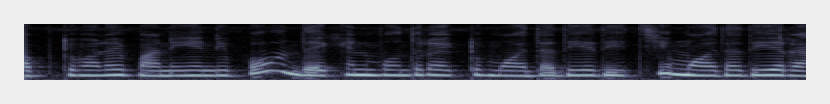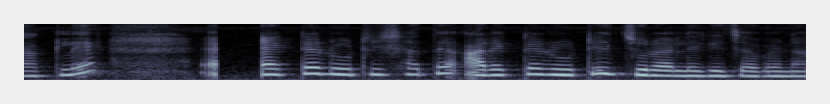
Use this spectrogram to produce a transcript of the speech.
অফ ক্যামেরায় বানিয়ে নিব। দেখেন বন্ধুরা, একটু ময়দা দিয়ে দিচ্ছি। ময়দা দিয়ে রাখলে একটা রুটির সাথে আরেকটা রুটির জোড়া লেগে যাবে না।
